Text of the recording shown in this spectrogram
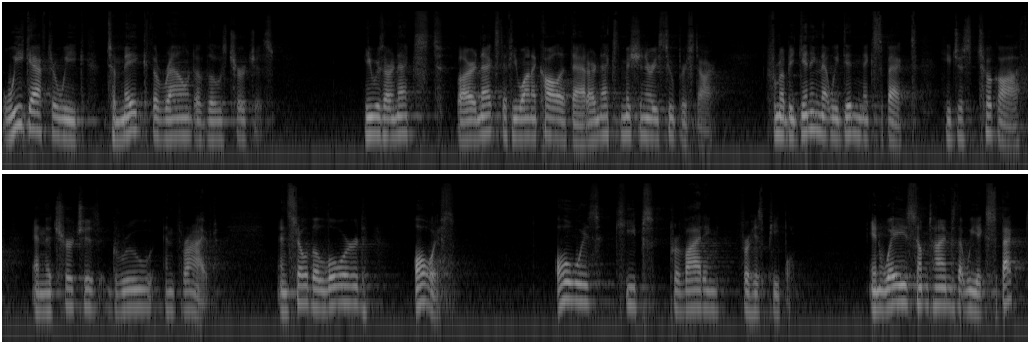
week after week, to make the round of those churches. He was our next, our next, if you want to call it that, our next missionary superstar. From a beginning that we didn't expect, he just took off, and the churches grew and thrived. And so the Lord always, always keeps providing for his people in ways sometimes that we expect,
